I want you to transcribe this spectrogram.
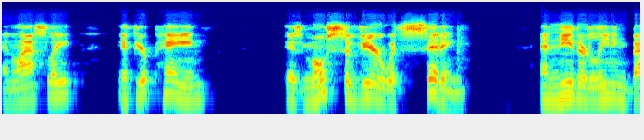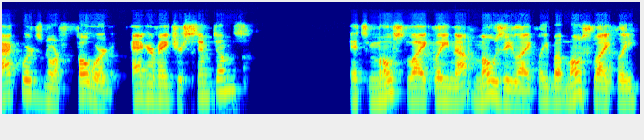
And lastly, if your pain is most severe with sitting and neither leaning backwards nor forward aggravates your symptoms, it's most likely, not mosey likely, but most likely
